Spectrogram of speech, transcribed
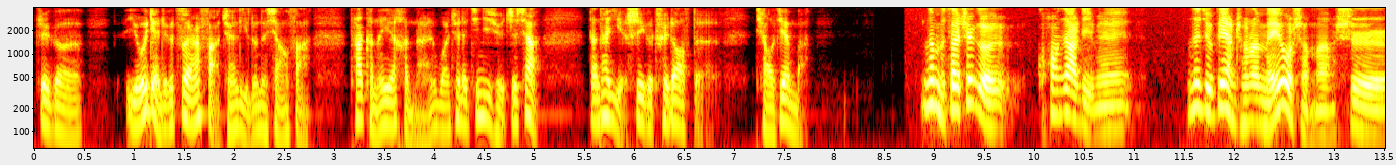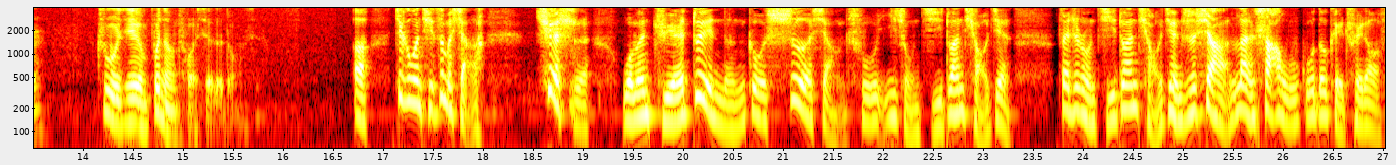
这个有一点这个自然法权理论的想法，它可能也很难完全在经济学之下，但它也是一个 trade off 的条件吧。那么在这个框架里面，那就变成了没有什么是注定不能妥协的东西。呃，这个问题这么想啊，确实。我们绝对能够设想出一种极端条件，在这种极端条件之下，滥杀无辜都可以 trade off。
